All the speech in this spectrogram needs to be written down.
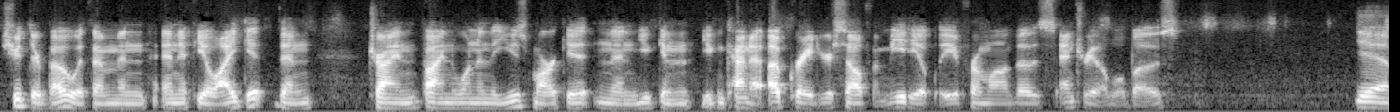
shoot their bow with them, and and if you like it, then try and find one in the used market, and then you can you can kind of upgrade yourself immediately from one of those entry level bows. Yeah,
